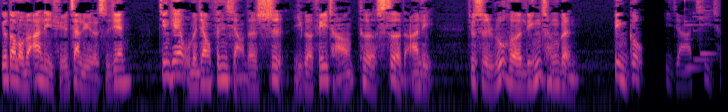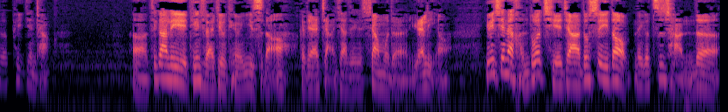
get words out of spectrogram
又到了我们案例学战略的时间。今天我们将分享的是一个非常特色的案例，就是如何零成本并购一家汽车配件厂。啊，这个案例听起来就挺有意思的啊，给大家讲一下这个项目的原理啊。因为现在很多企业家都涉及到那个资产的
